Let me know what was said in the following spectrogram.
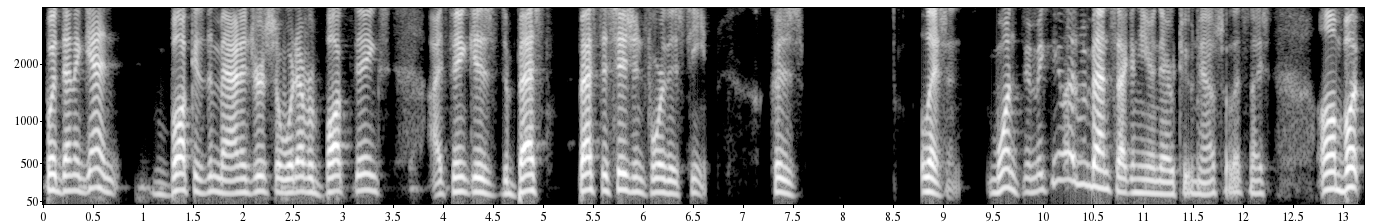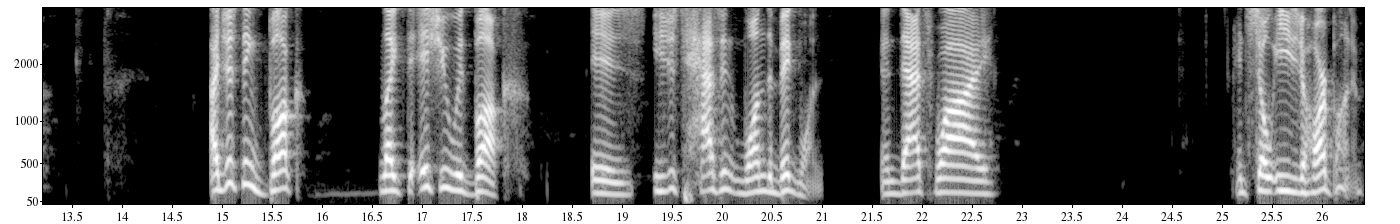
But then again, Buck is the manager, so whatever Buck thinks, I think is the best best decision for this team. Because, listen, one, McNeil has been banned second here and there too now, so that's nice. Um, but I just think Buck, like the issue with Buck is he just hasn't won the big one. And that's why it's so easy to harp on him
